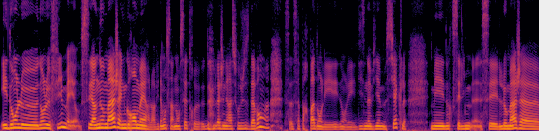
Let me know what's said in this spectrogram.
Et dans le, dans le film, c'est un hommage à une grand-mère. Alors évidemment, c'est un ancêtre de la génération juste d'avant, hein. ça, ça part pas dans les, dans les 19e siècles, mais donc c'est l'hommage à,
